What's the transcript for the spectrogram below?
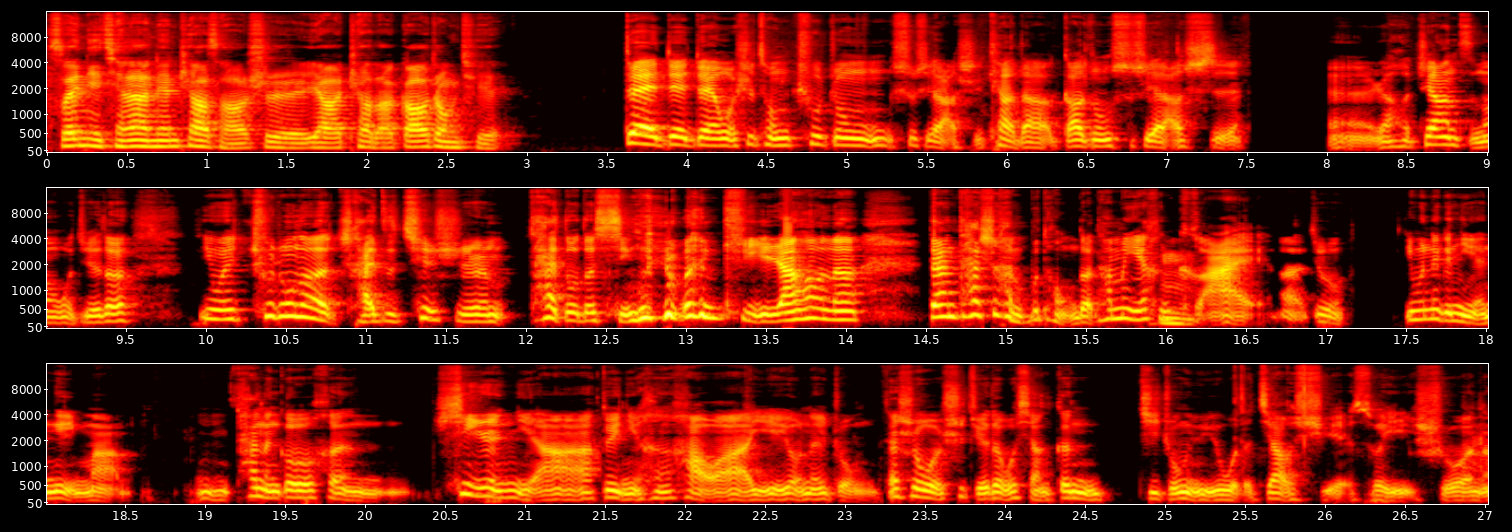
所以你前两天跳槽是要跳到高中去？对对对，我是从初中数学老师跳到高中数学老师，嗯，然后这样子呢，我觉得，因为初中的孩子确实太多的行为问题，然后呢，但他是很不同的，他们也很嗯可爱啊、就因为那个年龄嘛，嗯，他能够很信任你啊，对你很好啊，也有那种。但是我是觉得，我想更集中于我的教学，所以说呢，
